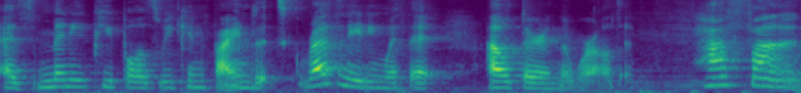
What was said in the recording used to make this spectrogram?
as many people as we can find that's resonating with it out there in the world. Have fun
